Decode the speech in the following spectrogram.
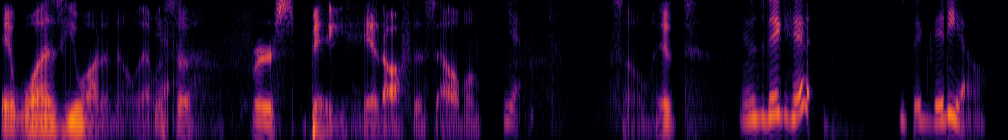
It was You Ought to Know. That was the first big hit off this album. Yes, So it it was a big hit. It was a big video.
